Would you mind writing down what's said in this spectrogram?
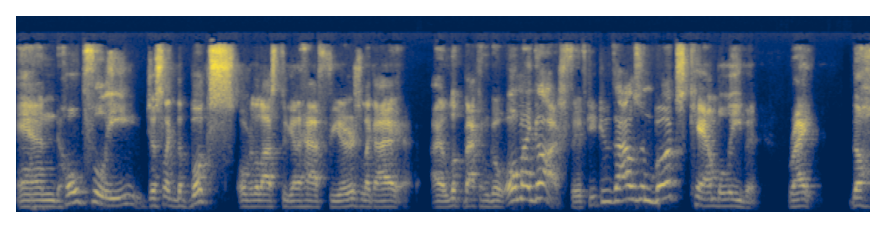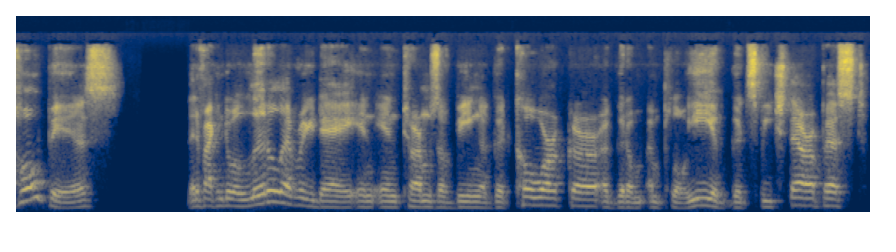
And hopefully just like the books over the last three and a half years like i i look back and go oh my gosh 52000 books? Can't believe it right? The hope is that if I can do a little every day in, in terms of being a good coworker, a good employee, a good speech therapist,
